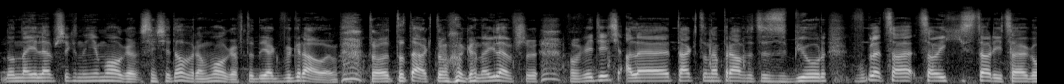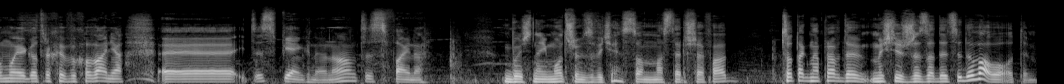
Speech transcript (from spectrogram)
no, najlepszych no, nie mogę, w sensie dobra, mogę, wtedy jak wygrałem, to, to tak, to mogę najlepszy powiedzieć, ale tak to naprawdę to jest zbiór w ogóle ca całej historii, całego mojego trochę wychowania e, i to jest piękne, no, to jest fajne. Byłeś najmłodszym zwycięzcą Masterchefa. Co tak naprawdę myślisz, że zadecydowało o tym?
